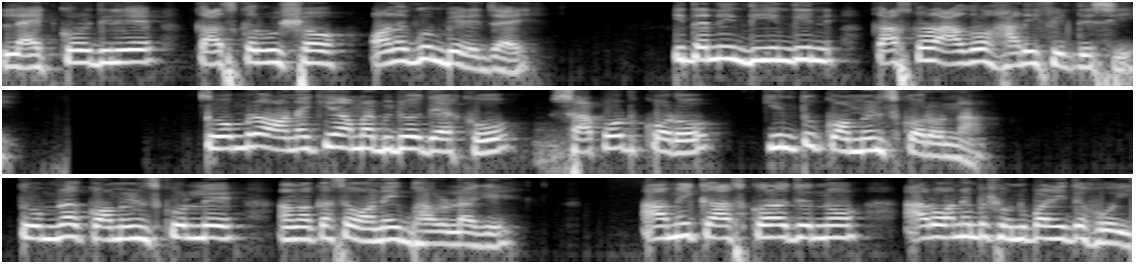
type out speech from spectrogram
লাইক করে দিলে কাজ করার উৎসাহ অনেক গুণ বেড়ে যায়। ইদানিং দিন দিন কাজ করার আগ্রহ হারিয়ে ফেলতেছি। তোমরা অনেকেই আমার ভিডিও দেখো সাপোর্ট করো, কিন্তু কমেন্টস করো না। তোমরা কমেন্টস করলে আমার কাছে অনেক ভালো লাগে। আমি কাজ করার জন্য আরও অনেক বেশি অনুপ্রাণিত হই।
